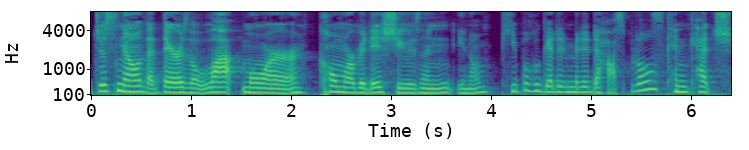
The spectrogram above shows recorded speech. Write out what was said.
just know that there's a lot more comorbid issues and you know people who get admitted to hospitals can catch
